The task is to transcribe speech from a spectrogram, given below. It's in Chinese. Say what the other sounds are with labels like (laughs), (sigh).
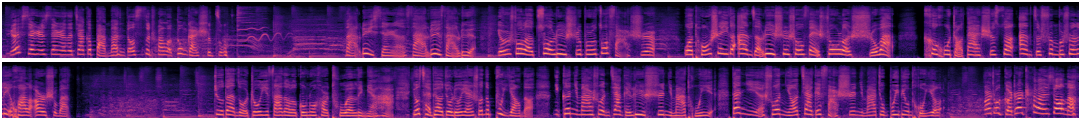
你看仙人仙人的加个板板，你到四川了，动感十足。法律仙人，法律法律，有人说了，做律师不如做法师。我同事一个案子，律师收费收了十万，客户找大师算案子顺不顺利，花了二十万。这个段子我周一发到了公众号图文里面哈，有彩票就留言说那不一样的，你跟你妈说你嫁给律师，你妈同意，但你说你要嫁给法师，你妈就不一定同意了。妈说搁这儿开玩笑呢，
